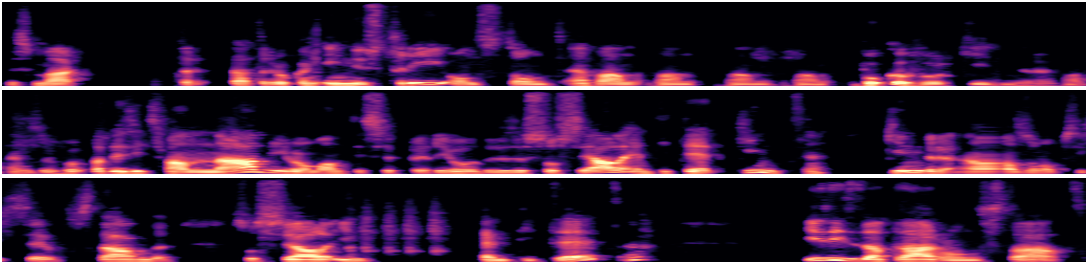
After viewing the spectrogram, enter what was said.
Dus maar dat er, ook een industrie ontstond van, van, van, van boeken voor kinderen van, enzovoort. Dat is iets van na die romantische periode. Dus de sociale entiteit kind, hè, kinderen als een op zichzelf staande sociale entiteit, hè, is iets dat daar ontstaat.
